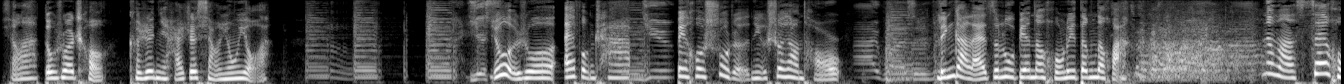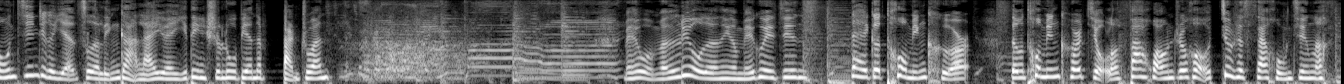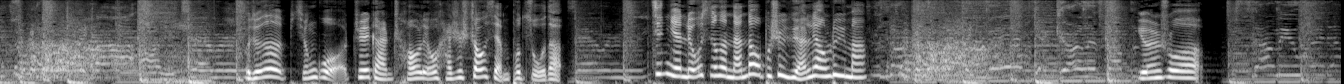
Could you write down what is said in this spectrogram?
行了，都说丑，可是你还是想拥有啊。如果说 iPhone 叉背后竖着的那个摄像头，灵感来自路边的红绿灯的话，那么腮红金这个颜色的灵感来源一定是路边的板砖。没我们六的那个玫瑰金带一个透明壳，等透明壳久了发黄之后，就是腮红金了。我觉得苹果追赶潮流还是稍显不足的。今年流行的难道不是原谅绿吗？有人说，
